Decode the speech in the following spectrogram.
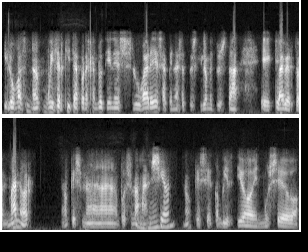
Y luego muy cerquita, por ejemplo, tienes lugares, apenas a tres kilómetros está eh, Claverton Manor, que es una pues una mansión ¿no? que se convirtió en museo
